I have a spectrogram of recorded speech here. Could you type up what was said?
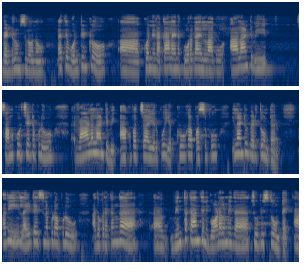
బెడ్రూమ్స్లోనూ లేకపోతే ఒంటింట్లో కొన్ని రకాలైన కూరగాయల్లాగో అలాంటివి సమకూర్చేటప్పుడు రాళ్ళ లాంటివి ఆకుపచ్చ ఎరుపు ఎక్కువగా పసుపు ఇలాంటివి పెడుతూ ఉంటారు. అవి లైట్ వేసినప్పుడు అప్పుడు అదొక రకంగా వింత కాంతిని గోడల మీద చూపిస్తూ ఉంటాయి. ఆ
